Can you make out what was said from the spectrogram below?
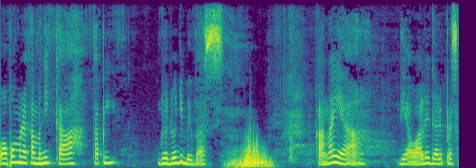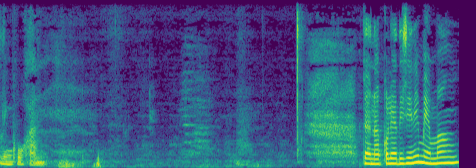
walaupun mereka menikah tapi dua-duanya bebas. Karena ya diawali dari perselingkuhan dan aku lihat di sini memang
